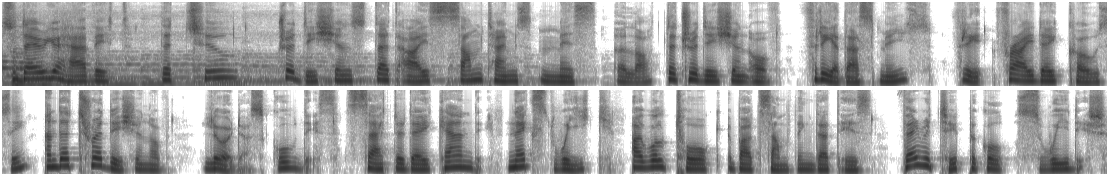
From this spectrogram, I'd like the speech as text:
So there you have it, the two traditions that I sometimes miss a lot. The tradition of fredagsmys Friday Cozy, and the tradition of lördagsgodis, Saturday candy. Next week, I will talk about something that is very typical Swedish,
